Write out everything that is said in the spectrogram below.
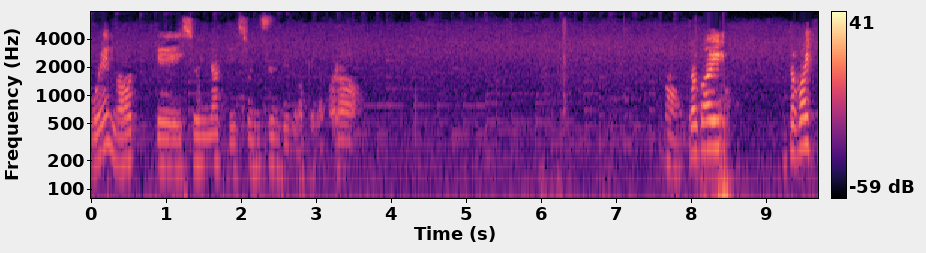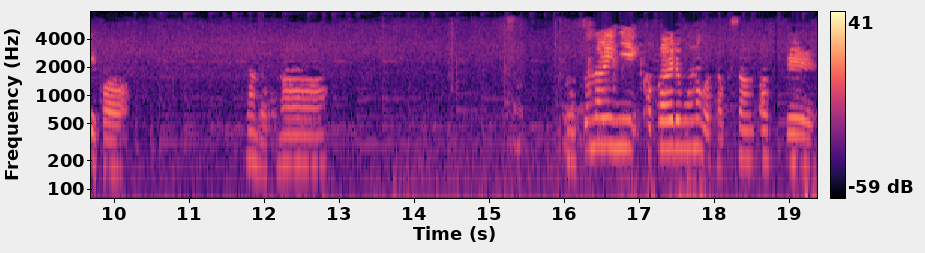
ご縁があって一緒になって一緒に住んでるわけだから、まあ、お互いお互いっていうか、なんだろうな。お隣に抱えるものがたくさんあって、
